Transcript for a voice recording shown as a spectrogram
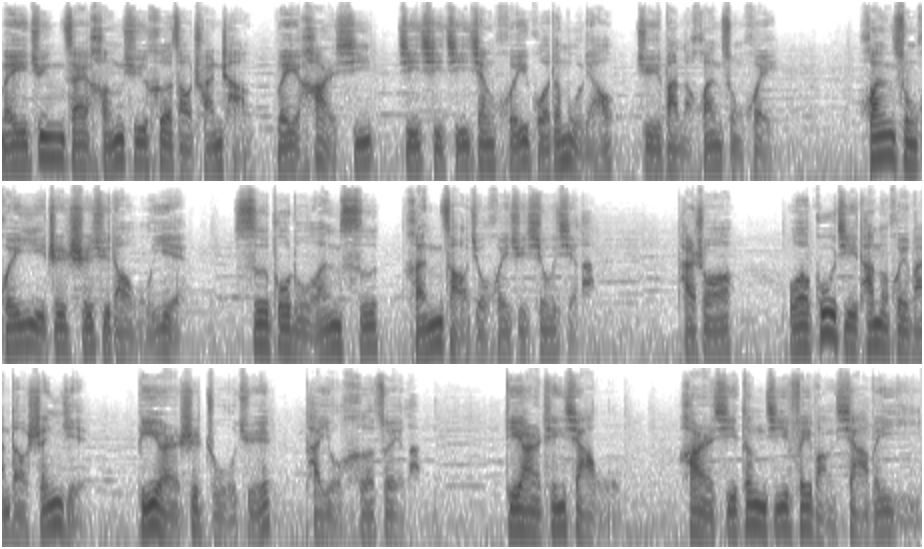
美军在横须贺造船厂为哈尔西及其即将回国的幕僚举办了欢送会，欢送会一直持续到午夜。斯普鲁恩斯很早就回去休息了。他说：“我估计他们会玩到深夜。”比尔是主角，他又喝醉了。第二天下午，哈尔西登机飞往夏威夷，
